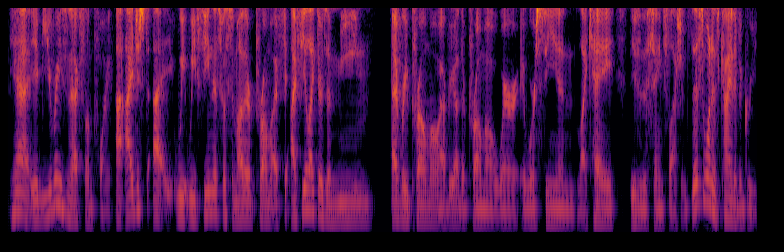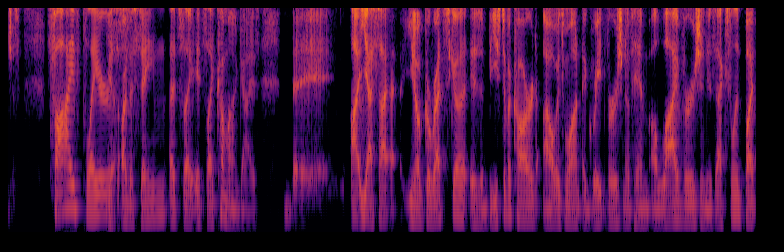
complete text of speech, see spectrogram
Yeah, you raise an excellent point. I, I just I, we we've seen this with some other promo. I, f- I feel like there's a meme every promo, every other promo where we're seeing like, hey, these are the same selections. This one is kind of egregious. Five players yes. are the same. It's like it's like, come on, guys. Uh, yes, I you know Goretzka is a beast of a card. I always want a great version of him. A live version is excellent, but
